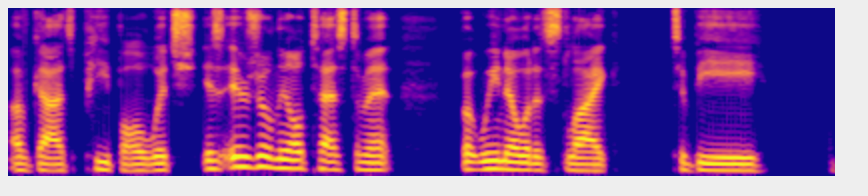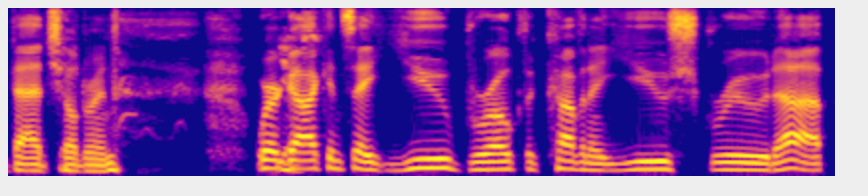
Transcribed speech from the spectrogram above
of God's people, which is Israel in the Old Testament, but we know what it's like to be bad children. where yes. God can say, You broke the covenant, you screwed up,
